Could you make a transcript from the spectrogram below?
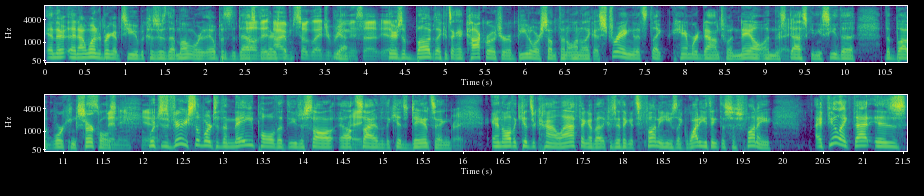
And there, and I wanted to bring up to you because there's that moment where it opens the desk. Oh, and I'm the- so glad you're bringing this up. Yeah. There's a bug, like it's like a cockroach or a beetle or something on like a string that's like hammered down to a nail on this Right. desk, and you see the the bug working circles, Spinning, yeah. which is very similar to the maypole that you just saw outside of the kids dancing. Right. And all the kids are kind of laughing about it because they think it's funny. He's like, "Why do you think this is funny?" I feel like that is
